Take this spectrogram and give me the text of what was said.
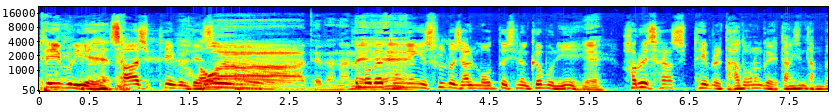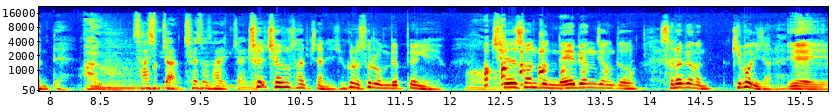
테이블이 예, 40 테이블 됐어 요. 와그 대단하네. 노 대통령이 술도 잘 못 드시는 그분이 예. 하루에 40 테이블을 다 도는 거예요. 당신 당번 때. 아이고 40잔, 최소 40잔이. 최, 최소 40잔이죠. 그럼 술은 몇 병이에요? 어. 최소한도 4병 정도, 서너 병은 기본이잖아요. 예, 예, 예.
